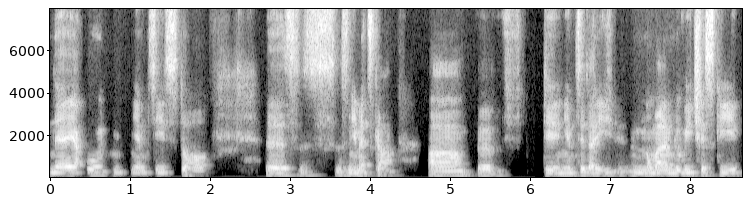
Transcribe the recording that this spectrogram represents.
ne jako Němci z toho, z, z Německa. A ty Němci tady normálně mluví český,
